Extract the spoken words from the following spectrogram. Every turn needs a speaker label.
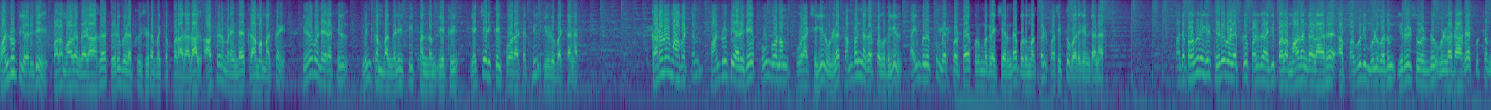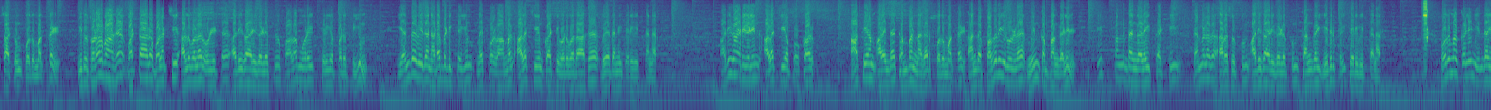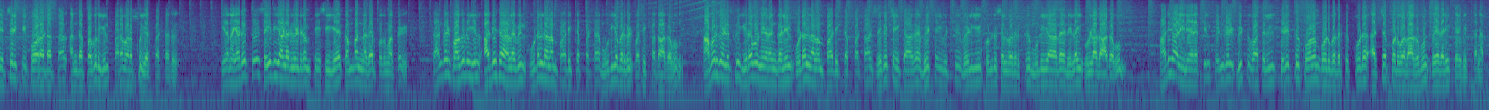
Speaker 1: பன்ருட்டி அருகே பல மாதங்களாக தெருவிளக்கு சீரமைக்கப்படாததால் ஆத்திரமடைந்த கிராம மக்கள் இரவு நேரத்தில் மின் கம்பங்களில் தீப்பந்தம் ஏற்றி எச்சரிக்கை போராட்டத்தில் ஈடுபட்டனர். கடலூர் மாவட்டம் பன்ருட்டி அருகே பூங்கோணம் ஊராட்சியில் உள்ள கம்பன் நகர் பகுதியில் ஐம்பதுக்கும் மேற்பட்ட குடும்பங்களைச் சேர்ந்த பொதுமக்கள் வசித்து வருகின்றனர். அந்த பகுதியில் தெருவிளக்கு பழுதாகி பல மாதங்களாக அப்பகுதி முழுவதும் இருள் சூழ்ந்து உள்ளதாக குற்றம் சாட்டும் பொதுமக்கள். இது தொடர்பாக வட்டார வளர்ச்சி அலுவலர் உள்ளிட்ட அதிகாரிகளுக்கு பலமுறை தெரியப்படுத்தியும் எந்தவித நடவடிக்கையும் மேற்கொள்ளாமல் அலட்சியம் காட்டி வருவதாக வேதனை தெரிவித்தனர். அதிகாரிகளின் அலட்சிய போக்கால் ஆத்திரம் அடைந்த கம்பன் நகர் பொதுமக்கள் அந்த பகுதியில் உள்ள மின் கம்பங்களில் தீப்பந்தங்களை கட்டி தமிழக அரசுக்கும் அதிகாரிகளுக்கும் தங்கள் எதிர்ப்பை தெரிவித்தனர். பொதுமக்களின் இந்த எச்சரிக்கை போராட்டத்தால் அந்த பகுதியில் பரபரப்பு ஏற்பட்டது. இதனையடுத்து செய்தியாளர்களிடம் பேசிய கம்பன் நகர் பொதுமக்கள் தங்கள் பகுதியில் அதிக அளவில் உடல் நலம் பாதிக்கப்பட்ட முதியவர்கள் வசிப்பதாகவும் அவர்களுக்கு இரவு நேரங்களில் உடல் நலம் பாதிக்கப்பட்டால் சிகிச்சைக்காக வீட்டை விட்டு வெளியே கொண்டு செல்வதற்கு முடியாத நிலை உள்ளதாகவும் அதிகாலை நேரத்தில் பெண்கள் வீட்டு வாசலில் தெளித்து கோலம் போடுவதற்கு கூட அச்சப்படுவதாகவும் வேதனை தெரிவித்தனர்.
